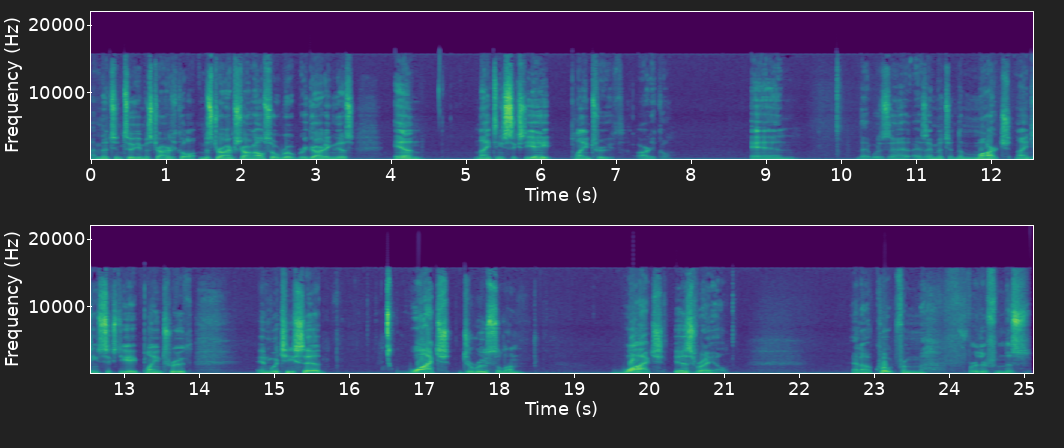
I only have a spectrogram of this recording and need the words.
I mentioned to you. Mr. Article, Mr. Armstrong also wrote regarding this in 1968 Plain Truth article and that was, uh, as I mentioned, the March 1968 Plain Truth, in which he said, Watch Jerusalem, watch Israel. And I'll quote from further from this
